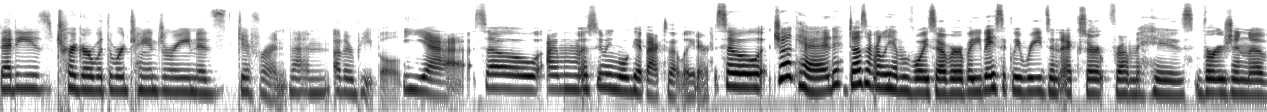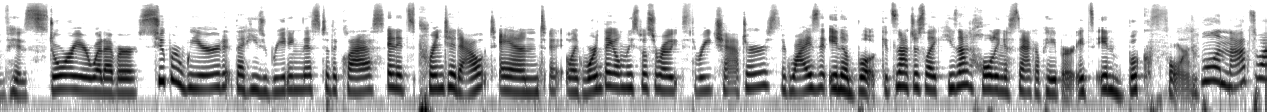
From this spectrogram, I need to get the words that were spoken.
Betty's trigger with the word tangerine is different than other people. yeah. So, I'm assuming we'll get back to that later. So, Jughead doesn't really have a voiceover, but he basically reads an excerpt from his version of his story or whatever. Super weird that he's reading this to the class and it's printed out. And, uh, like, weren't they only supposed to write three chapters? Like, why is it in a book? It's not just like he's not holding a stack of paper, it's in book form. Well, and that's why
